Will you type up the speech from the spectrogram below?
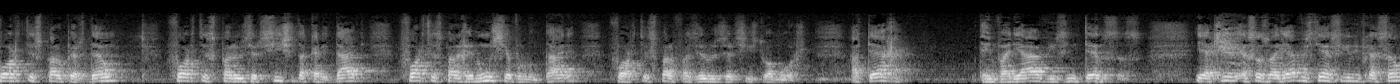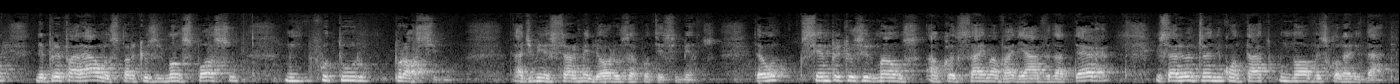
fortes para o perdão, fortes para o exercício da caridade, fortes para a renúncia voluntária, fortes para fazer o exercício do amor. A Terra tem variáveis intensas. E aqui essas variáveis têm a significação de prepará-los para que os irmãos possam, num futuro próximo, administrar melhor os acontecimentos. Então, sempre que os irmãos alcançarem uma variável da Terra, estarão entrando em contato com nova escolaridade.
